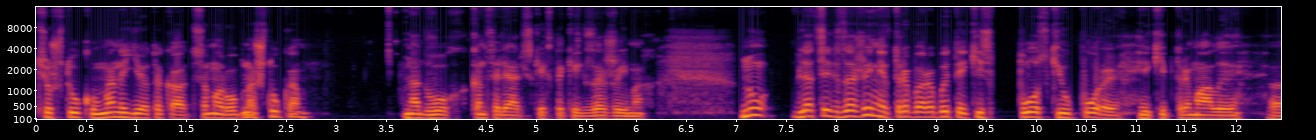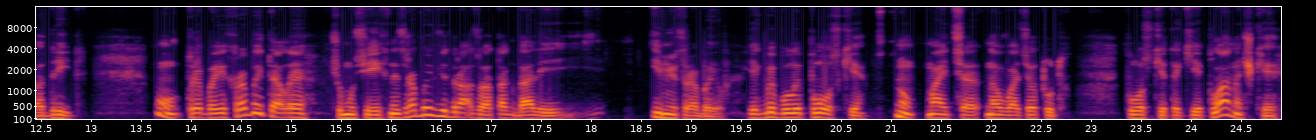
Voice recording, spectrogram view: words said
цю штуку. У мене є така саморобна штука на двох канцелярських таких зажимах. Ну, для цих зажимів треба робити якісь плоскі упори, які б тримали е, дріт. Ну, треба їх робити, але чомусь я їх не зробив відразу, а так далі і не зробив. Якби були плоскі, ну, мається на увазі отут плоскі такі планочки,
